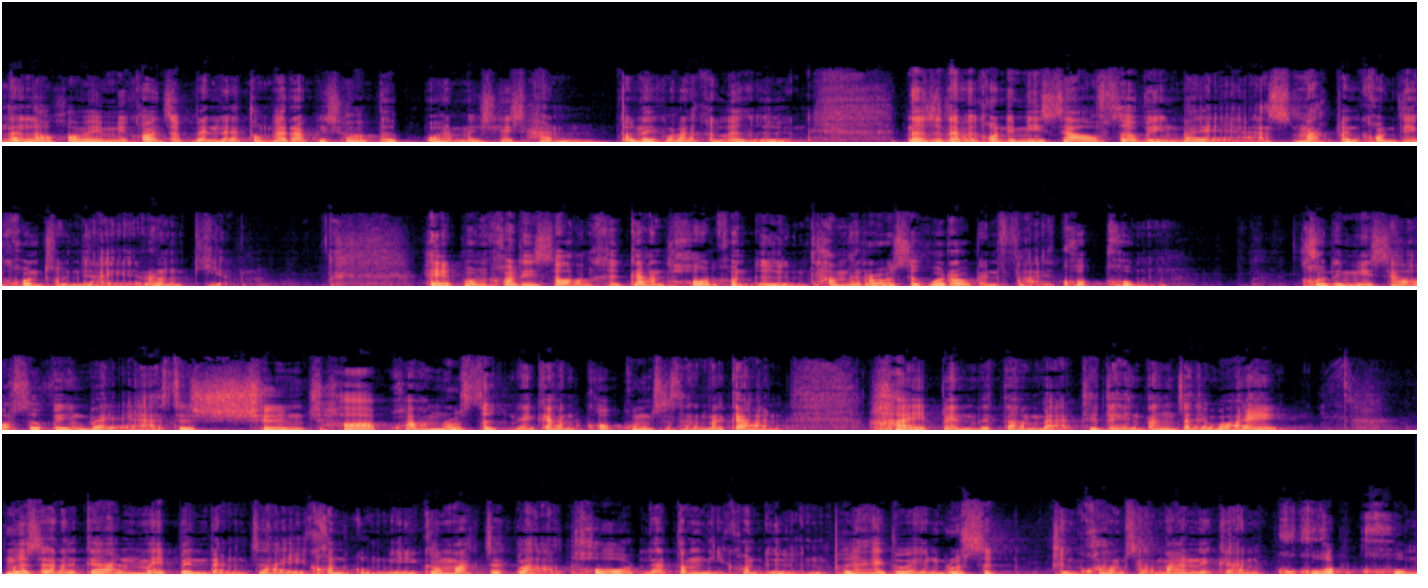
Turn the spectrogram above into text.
และเราก็ไม่มีความจำเป็นอะไรต้องไปรับผิดชอบด้วยเพราะว่าไม่ใช่ฉันต้นเหตุของปัญหาคือเรื่องอื่น นั่นจึงทำให้คนที่มี self serving bias มักเป็นคนที่คนส่วนใหญ่รังเกียจเหตุผลข้อที่ 2 คือการโทษคนอื่นทำให้เรารู้สึกว่าเราเป็นฝ่ายควบคุม คนที่มี self-serving bias จะชื่นชอบความรู้สึกในการควบคุมสถานการณ์ ให้เป็นไปตามแบบที่ตัวเองตั้งใจไว้ เมื่อสถานการณ์ไม่เป็นดั่งใจ คนกลุ่มนี้ก็มักจะกล่าวโทษและตำหนิคนอื่น เพื่อให้ตัวเองรู้สึกถึงความสามารถในการควบคุม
